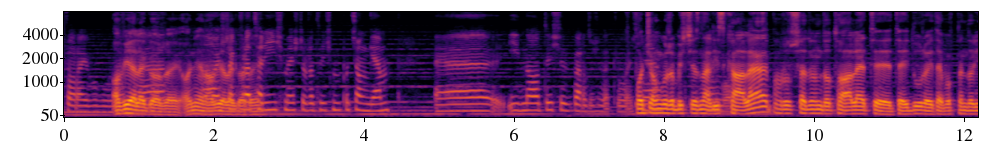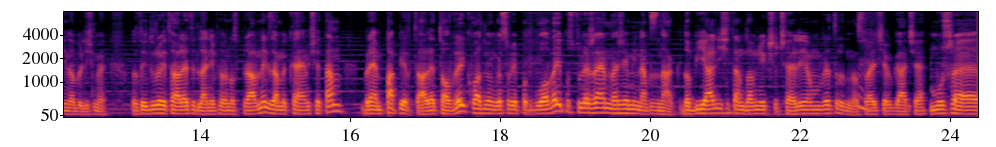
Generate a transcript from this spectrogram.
wczoraj w ogóle. o wiele gorzej. O nie, no, No, o jeszcze wiele jak gorzej. wracaliśmy, jeszcze wracaliśmy pociągiem. E, I no, ty się bardzo źle czułeś. W pociągu, żebyście znali skalę, po prostu szedłem do toalety tej dużej, tak bo w Pendolino byliśmy, do tej dużej toalety dla niepełnosprawnych, zamykałem się tam, brałem papier toaletowy, kładłem go sobie pod głowę i po prostu leżałem na ziemi na wznak. Dobijali się tam do mnie, krzyczeli, ja mówię, trudno, słuchajcie w gacie, muszę,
